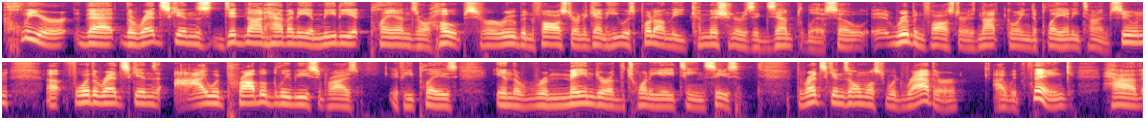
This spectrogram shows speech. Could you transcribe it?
clear that the Redskins did not have any immediate plans or hopes for Reuben Foster. And again, he was put on the commissioner's exempt list. So uh, Reuben Foster is not going to play anytime soon uh, for the Redskins. I would probably be surprised if he plays in the remainder of the 2018 season. The Redskins almost would rather I would think, have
